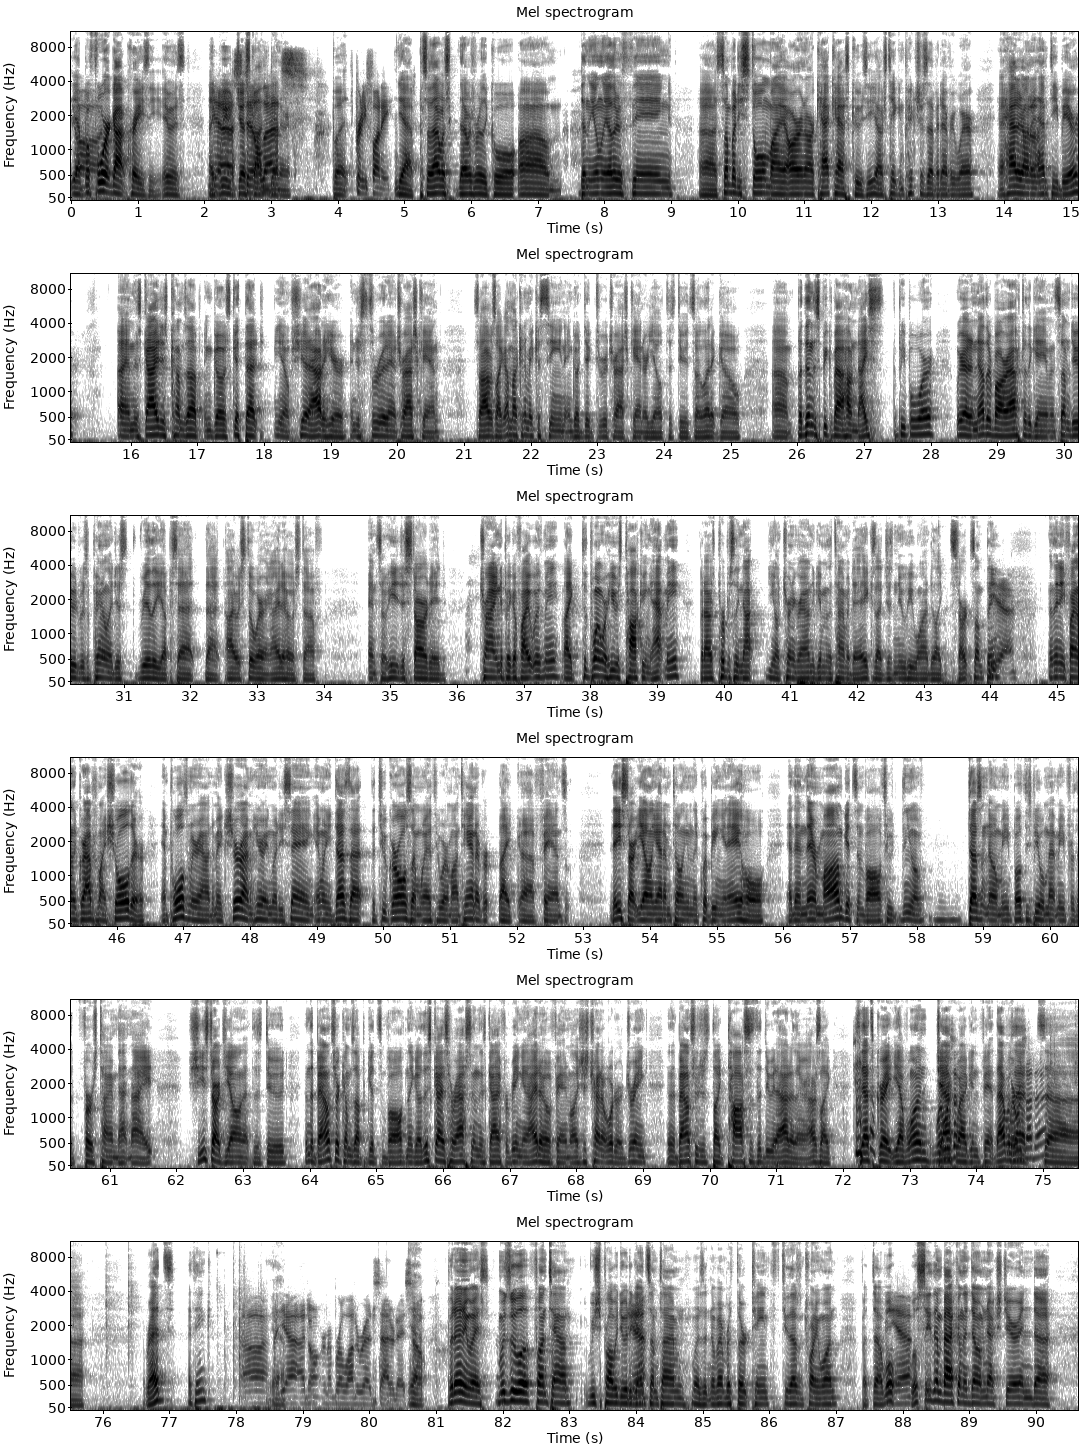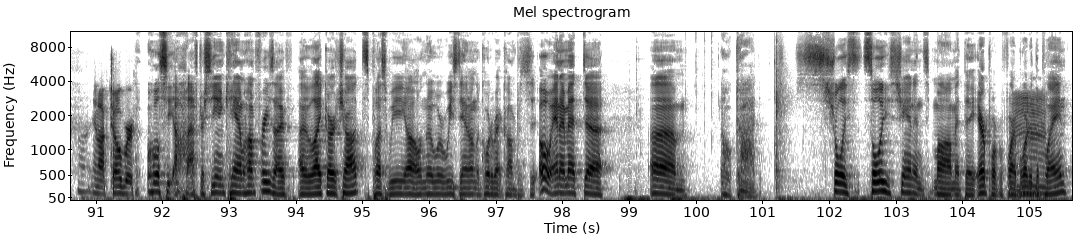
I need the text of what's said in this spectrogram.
yeah, before it got crazy, it was like yeah, we just still, gotten dinner. But pretty funny. yeah, so that was that was really cool. Um, then the only other thing, uh, somebody stole my R and R Cat Cast koozie. I was taking pictures of it everywhere, and I had it on an empty beer. And this guy just comes up and goes, "Get that you know shit out of here!" and just threw it in a trash can. So I was like, I'm not gonna make a scene and go dig through a trash can or yell at this dude. So I let it go. Um, but then to speak about how nice the people were, we were at another bar after the game, and some dude was apparently just really upset that I was still wearing Idaho stuff and so he just started trying to pick a fight with me, like to the point where he was talking at me, but I was purposely not, you know, turning around to give him the time of day because I just knew he wanted to like start something. Yeah. And then he finally grabs my shoulder and pulls me around to make sure I'm hearing what he's saying. And when he does that, the two girls I'm with, who are Montana like uh, fans, they start yelling at him, telling him to quit being an a hole. And then their mom gets involved, who you know doesn't know me. Both these people met me for the first time that night. She starts yelling at this dude. Then the bouncer comes up and gets involved, and they go, "This guy's harassing this guy for being an Idaho fan while he's just trying to order a drink." And the bouncer just like tosses the dude out of there. I was like, See, "That's great. You have one was that? jackwagon fan. That was Where was at that uh, Reds, I think." Uh, Yeah. yeah. I don't remember a lot of Red Saturday. So Yeah. But anyways, Missoula, fun town. We should probably do it again Yeah. sometime. Was it November thirteenth, two thousand twenty-one? But uh, we'll Yeah. we'll see them back in the dome next year, and uh, in October. we'll see. Oh, after seeing Cam Humphreys, I I like our shots. Plus, we all know where we stand on the quarterback conference. Oh, and I met, uh, um, oh God, Sully, Sully Shannon's mom at the airport before I boarded the plane.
